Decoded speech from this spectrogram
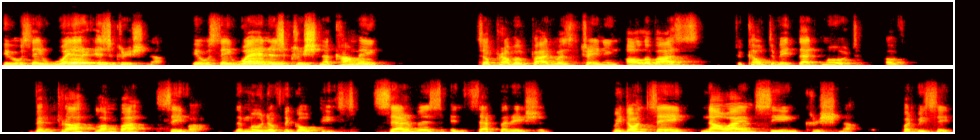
He will say, Where is Krishna? He will say, When is Krishna coming? So Prabhupada was training all of us to cultivate that mode of Vipra Lamba Seva, the mood of the gopis, service in separation. We don't say, Now I am seeing Krishna. But we say,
